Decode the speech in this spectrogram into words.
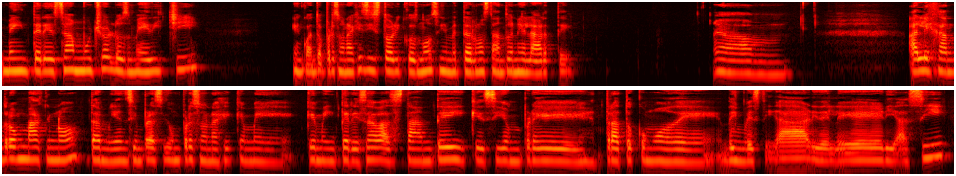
me interesan mucho los Medici, en cuanto a personajes históricos, ¿no? Sin meternos tanto en el arte Alejandro Magno también siempre ha sido un personaje que me, que me interesa bastante y que siempre trato como de, investigar y de leer y así.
